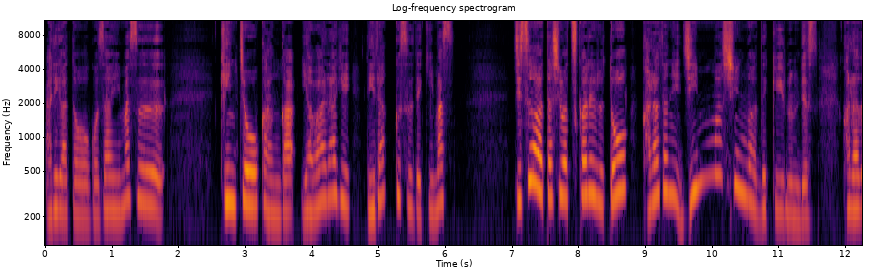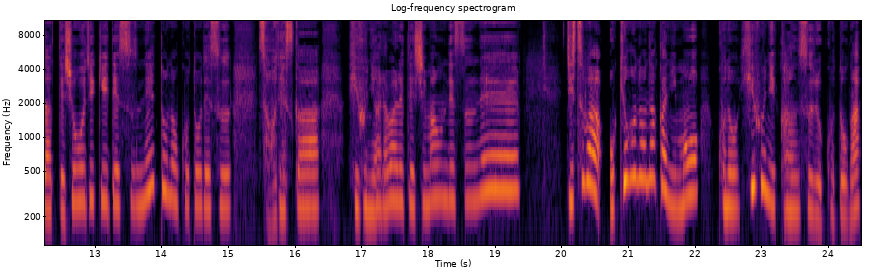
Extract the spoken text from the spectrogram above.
ありがとうございます。緊張感が和らぎリラックスできます。実は私は疲れると体にジンマシンができるんです。体って正直ですね、とのことです。そうですか。皮膚に現れてしまうんですね。実はお経の中にもこの皮膚に関することが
